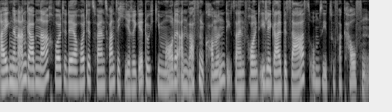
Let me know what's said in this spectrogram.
Eigenen Angaben nach wollte der heute 22-Jährige durch die Morde an Waffen kommen, die sein Freund illegal besaß, um sie zu verkaufen.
